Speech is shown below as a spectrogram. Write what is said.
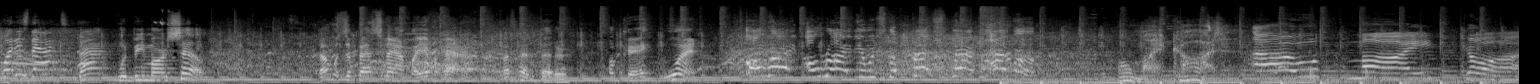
What is that? That would be Marcel. That was the best nap I ever had. I've had better. Okay, when? All right, all right, it was the best nap ever! Oh my god. Oh my god.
